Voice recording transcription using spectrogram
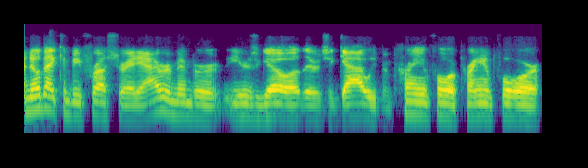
I know that can be frustrating. I remember years ago, there was a guy we've been praying for, praying for,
